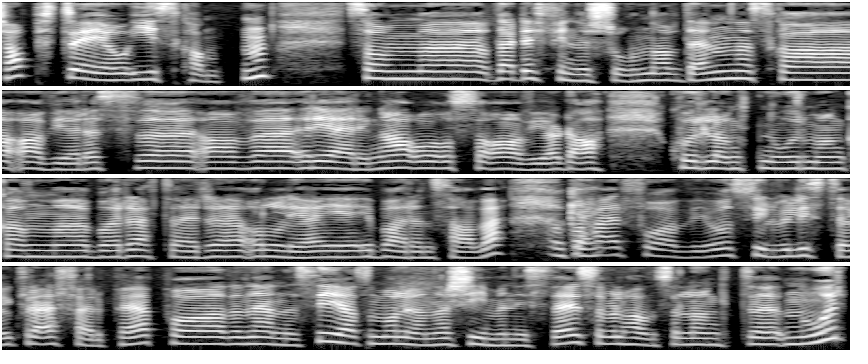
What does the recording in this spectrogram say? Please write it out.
kjapt, er jo iskanten. Som, der definisjonen av den skal avgjøres av regjeringa, og også avgjør da hvor langt nord man kan bore etter olje i, i Barentshavet. Okay. Og her får vi jo Sylvi Listhaug fra Frp på den ene sida som olje- og energiminister, som vil ha den så langt nord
